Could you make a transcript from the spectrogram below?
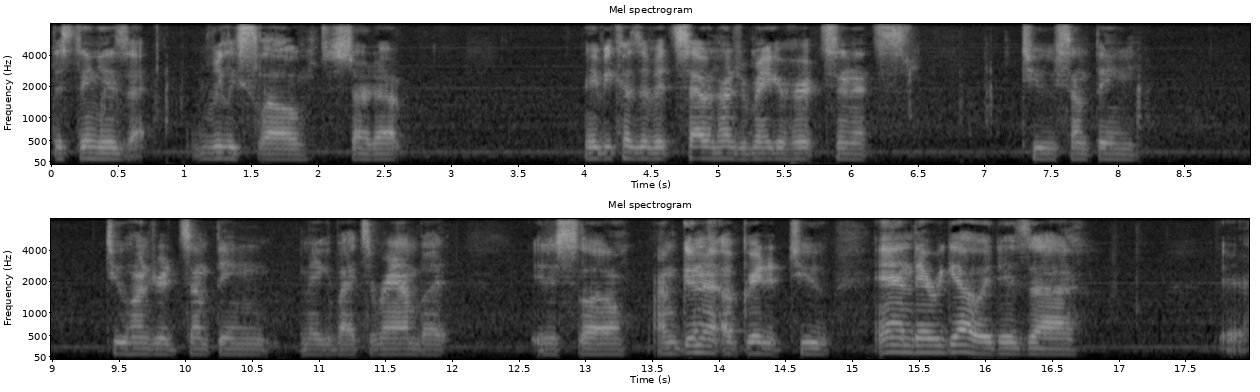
This thing is really slow to start up. Maybe because of its 700 megahertz and it's to something 200 something megabytes of RAM, but it is slow. I'm gonna upgrade it to, and there we go. It is uh, there.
